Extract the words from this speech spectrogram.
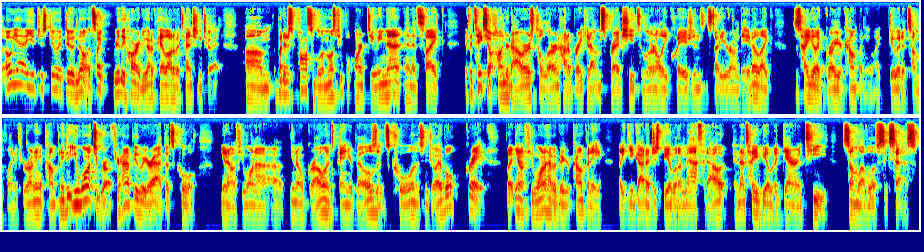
oh yeah, you just do it, dude. No, it's like really hard. You got to pay a lot of attention to it. Um, but it is possible. And most people aren't doing that. And it's like, if it takes you 100 hours to learn how to break it out in spreadsheets and learn all the equations and study your own data, like this is how you like grow your company. Like do it at some point. If you're running a company that you want to grow if you're happy where you're at that's cool. You know if you want to uh, you know grow and it's paying your bills and it's cool and it's enjoyable great. But you know if you want to have a bigger company like you got to just be able to math it out and that's how you be able to guarantee some level of success.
